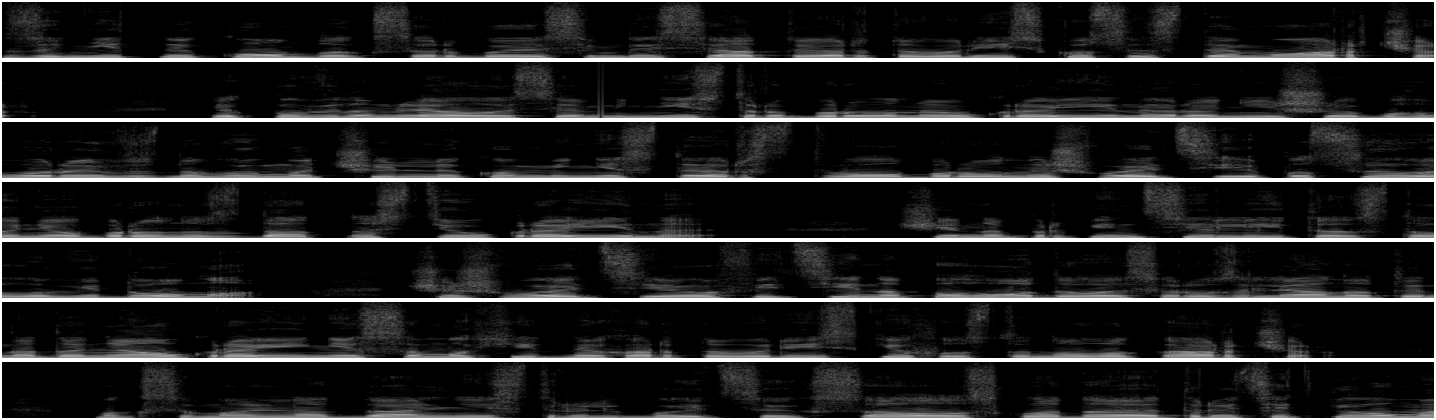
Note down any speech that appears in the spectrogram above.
зенітний комплекс РБ-70 і артилерійську систему Арчер. Як повідомлялося, міністр оборони України раніше обговорив з новим очільником Міністерства оборони Швеції посилення обороноздатності України. Ще наприкінці літа стало відомо, що Швеція офіційно погодилася розглянути надання Україні самохідних артилерійських установок Арчер. Максимальна дальність стрільби цих САУ складає 30 км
